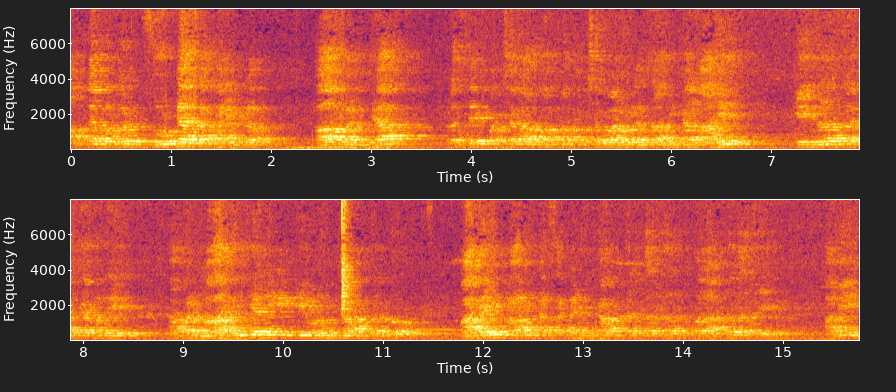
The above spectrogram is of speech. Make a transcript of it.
आपल्याबरोबर जोडण्याचा कार्यक्रम हा आपण घ्या. प्रत्येक पक्षाला आपला पक्ष वाढवण्याचा अधिकार आहे. केंद्रात राज्यामध्ये आपण महायुती आणि एनडीए म्हणून काम करतो. मागेही महाविकास आघाडी काम करत असताना तुम्हाला आठवत असेल आम्ही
